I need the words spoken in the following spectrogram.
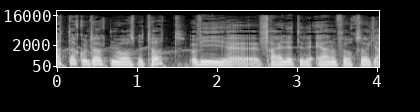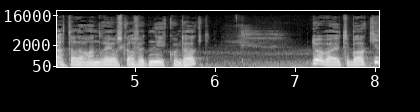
Etter kontakten vår ble tatt, og vi eh, feilet i det ene forsøket etter det andre i å skaffe et ny kontakt, da var jeg tilbake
